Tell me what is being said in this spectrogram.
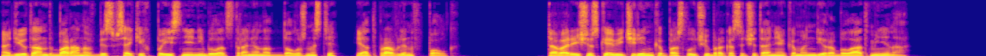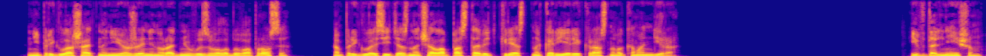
Адъютант Баранов без всяких пояснений был отстранен от должности и отправлен в полк. Товарищеская вечеринка по случаю бракосочетания командира была отменена. Не приглашать на нее Женину родню вызвало бы вопросы, а пригласить означало поставить крест на карьере красного командира. И в дальнейшем,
